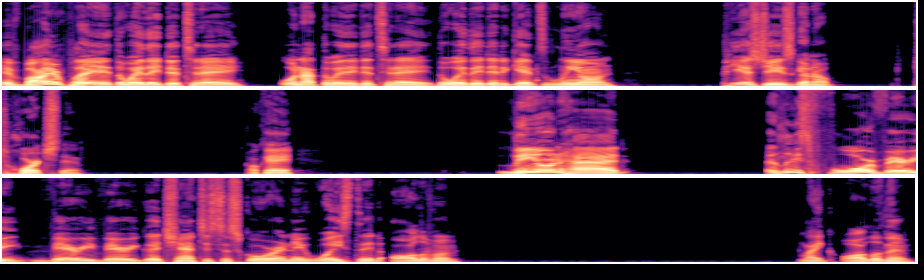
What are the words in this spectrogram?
if Bayern played the way they did today, well, not the way they did today, the way they did against Lyon, PSG is gonna torch them. Okay, Lyon had at least four very, very, very good chances to score, and they wasted all of them. Like all of them.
